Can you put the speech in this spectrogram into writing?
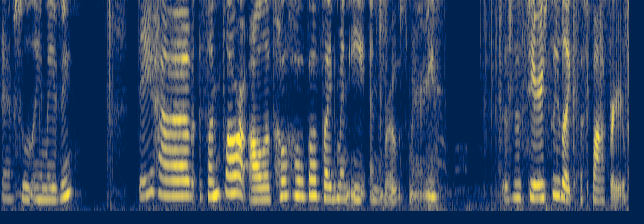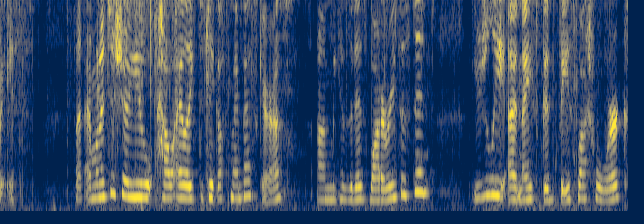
Absolutely amazing. They have sunflower olive, jojoba, vitamin E, and rosemary. This is seriously like a spa for your face. But I wanted to show you how I like to take off my mascara um, because it is water resistant. Usually a nice good face wash will work,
